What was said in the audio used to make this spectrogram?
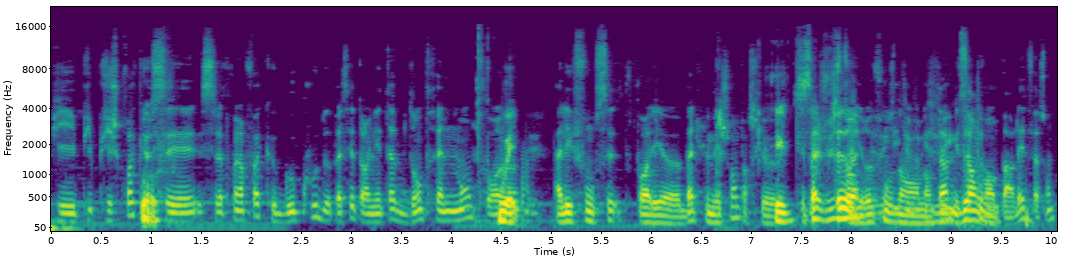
Puis, puis, puis je crois que Ouais. c'est c'est la première fois que Goku doit passer par une étape d'entraînement pour euh, Ouais. aller foncer, pour aller euh, battre le méchant, parce que c'est pas juste il refonce dans, dans le tas, mais ça on va en parler de toute façon.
